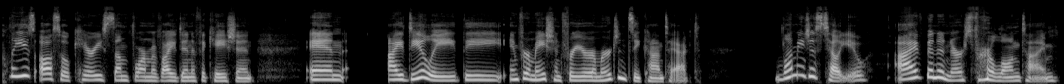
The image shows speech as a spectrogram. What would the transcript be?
please also carry some form of identification and ideally the information for your emergency contact. Let me just tell you, I've been a nurse for a long time.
